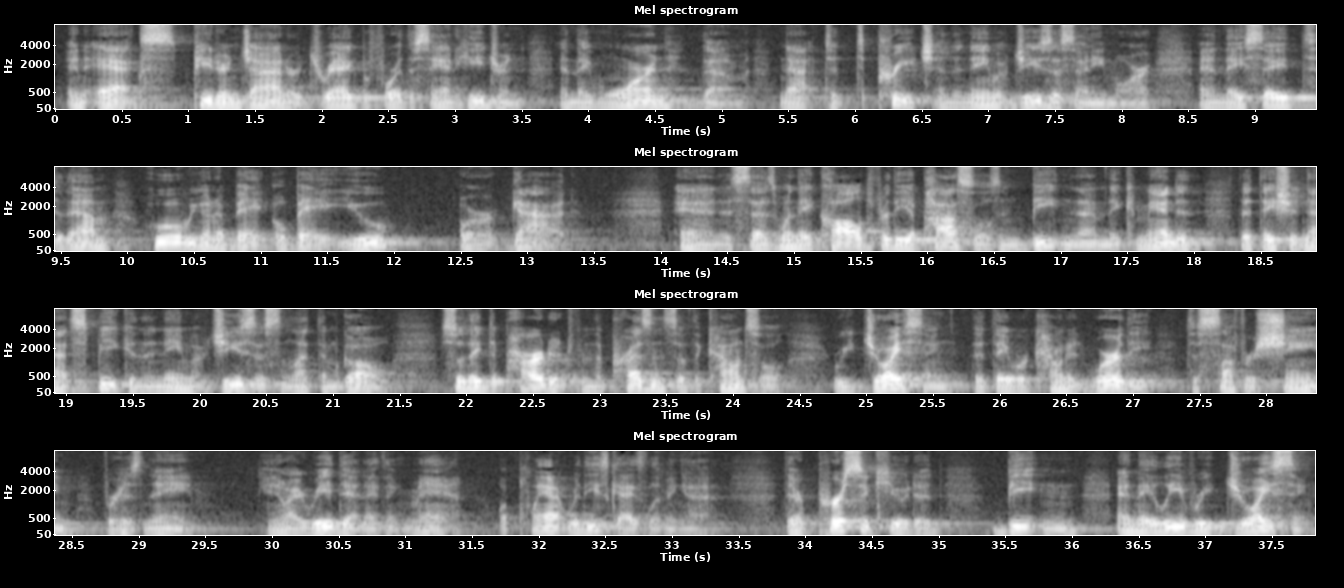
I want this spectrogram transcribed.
In Acts, Peter and John are dragged before the Sanhedrin and they warn them not to, to preach in the name of Jesus anymore. And they say to them, Who are we going to obey, obey, you or God? And it says, When they called for the apostles and beaten them, they commanded that they should not speak in the name of Jesus and let them go. So they departed from the presence of the council, rejoicing that they were counted worthy to suffer shame for his name. You know, I read that and I think, man, what planet were these guys living on? They're persecuted, beaten, and they leave rejoicing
